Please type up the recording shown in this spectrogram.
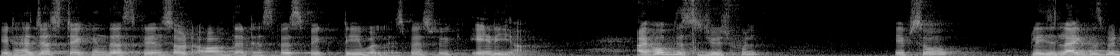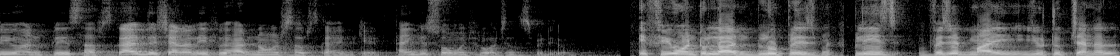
it has just taken the screenshot of that specific table specific area. I hope this is useful if so, please like this video and please subscribe this channel if you have not subscribed yet. Thank you so much for watching this video. If you want to learn Blue Prism, please visit my YouTube channel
